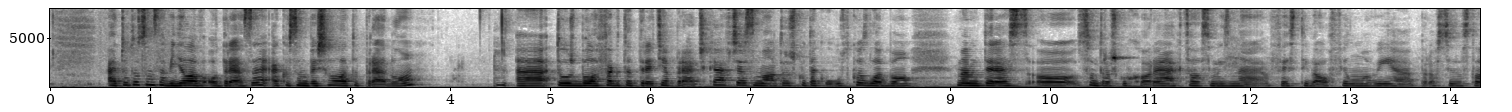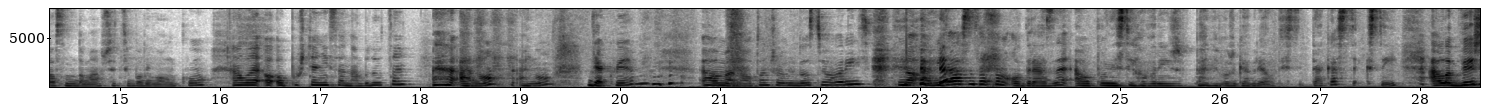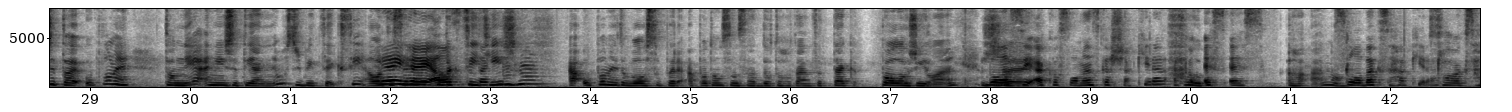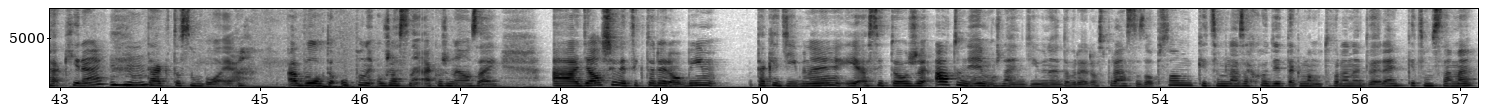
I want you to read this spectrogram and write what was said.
A tuto som sa videla v odraze, ako som vešala to prádlo. A to už bola fakt tá tretia práčka. Včera som mala trošku takú úzkosť, lebo mám teraz, o, som trošku chorá a chcela som ísť na festival filmový a proste zostala som doma, všetci boli vonku. Ale o opúšťaní sa na budúce? Áno, áno, ďakujem. Áno, o tom, čo dosť hovoriť. No a videla som sa v tom odraze a úplne si hovorím, že pane Bož, Gabriel, ty si taká sexy. Ale vieš, že to je úplne, to nie ani, že ty ani nemusíš byť sexy, ale ty Hej, sa hej, ale tak si tak- cítiš. mhm. A úplne to bolo super a potom som sa do toho tanca tak položila, Bola že... si ako slovenská Shakira, ako Fú. SS. Aha, áno. Slovak z Hakira. Slovak z Hakira, Mhm. tak to som bola ja. A bolo to úplne úžasné, akože naozaj. A ďalšie veci, ktoré robím, také divné, je asi to, že, ale to nie je možno ani divné, dobre, rozprávam sa s obsom, keď som na záchode, tak mám otvorené dvere, keď som sama,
